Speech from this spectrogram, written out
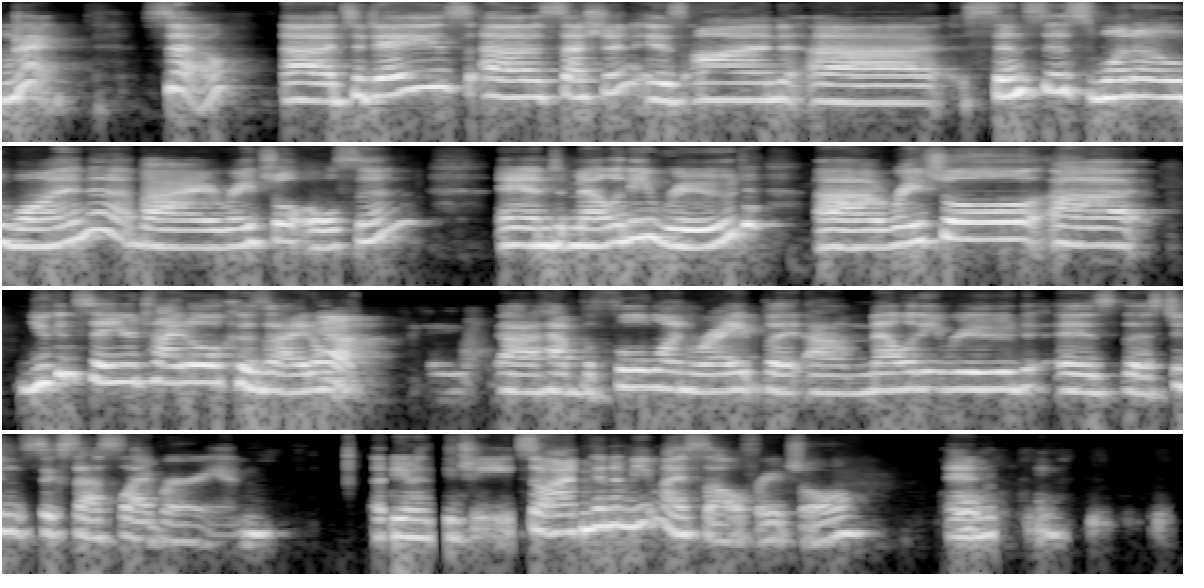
Okay, so uh, today's uh, session is on uh, Census 101 by Rachel Olson and Melody Rude. Uh, Rachel, uh, you can say your title because I don't yeah. Uh, have the full one right, but um, Melody Rude is the Student Success Librarian of UNCG. So I'm going to mute myself, Rachel. And.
